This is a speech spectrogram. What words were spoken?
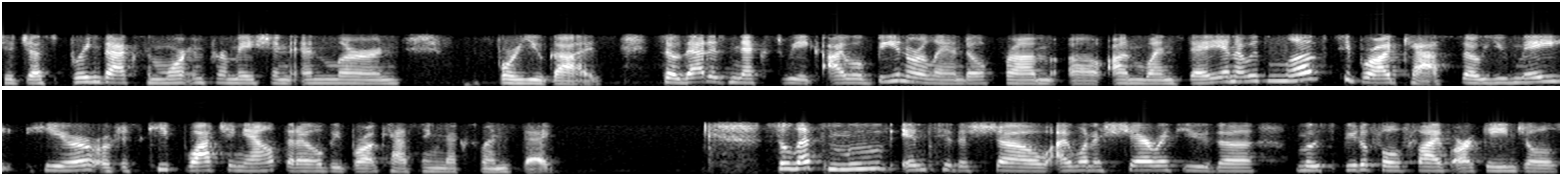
to just bring back some more information and learn for you guys. So that is next week. I will be in Orlando from uh, on Wednesday, and I would love to broadcast. So you may hear or just keep watching out that I will be broadcasting next Wednesday. So let's move into the show. I want to share with you the most beautiful five archangels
